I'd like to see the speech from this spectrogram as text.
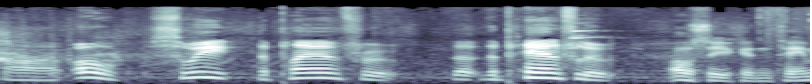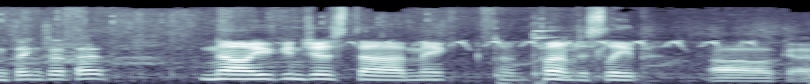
Uh, oh, sweet. The plan fruit. The, the pan flute. Oh, so you can tame things with that? No, you can just uh, make uh, put him to sleep. Oh, okay.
